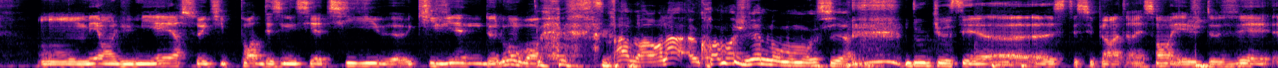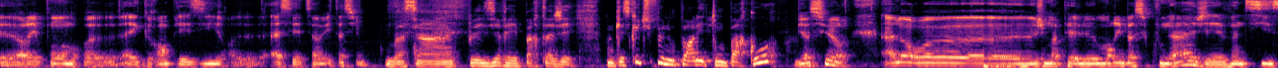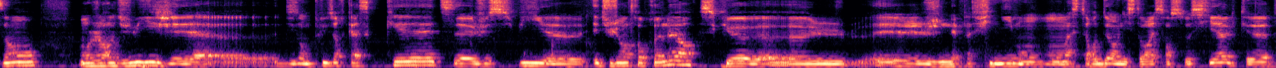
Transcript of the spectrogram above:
on met en lumière ceux qui portent des initiatives euh, qui viennent de l'ombre. ah bah alors là, crois-moi, je viens de l'ombre moi aussi. Hein. Donc euh, c'est euh, c'était super intéressant et je devais répondre avec grand plaisir à cette invitation. Bah c'est un plaisir et partagé. Donc est-ce que tu peux nous parler de ton parcours? Bien sûr. Alors je m'appelle Moriba Sukuna, j'ai 26 ans. Aujourd'hui, j'ai, euh, disons, plusieurs casquettes. Je suis euh, étudiant entrepreneur parce que euh, je, n'ai pas fini mon, master 2 en histoire et sciences sociales que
